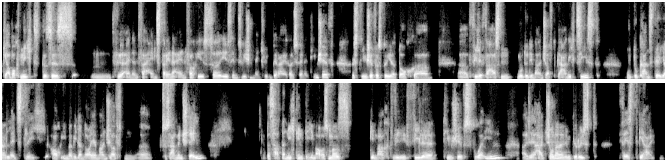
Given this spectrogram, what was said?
glaube auch nicht, dass es hm, für einen Vereinstrainer einfach ist, äh, ist im zwischenmenschlichen Bereich als für einen Teamchef. Als Teamchef hast du ja doch äh, äh, viele Phasen, wo du die Mannschaft gar nicht siehst und du kannst dir ja letztlich auch immer wieder neue Mannschaften äh, zusammenstellen. Das hat er nicht in dem Ausmaß gemacht wie viele Teamchefs vor ihm. Also er hat schon an einem Gerüst festgehalten.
